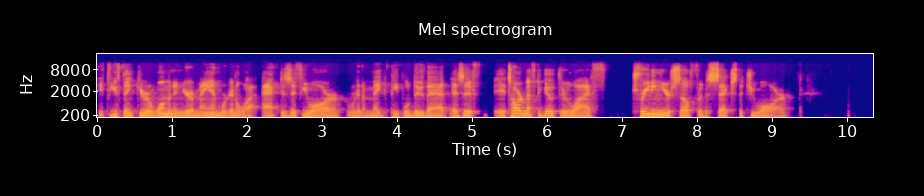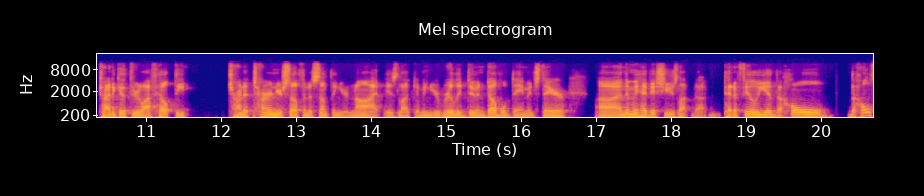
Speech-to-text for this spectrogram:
if you think you're a woman and you're a man we're going to act as if you are we're going to make people do that as if it's hard enough to go through life treating yourself for the sex that you are try to go through life healthy trying to turn yourself into something you're not is like, I mean, you're really doing double damage there. Uh, and then we have issues like uh, pedophilia, the whole, the whole,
